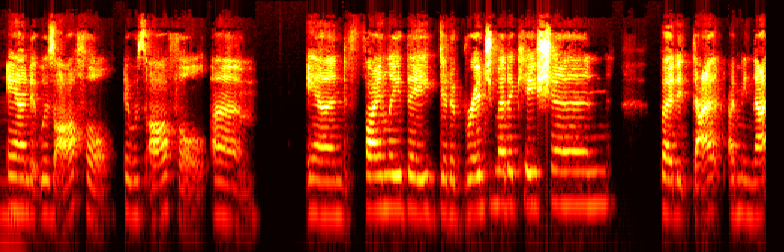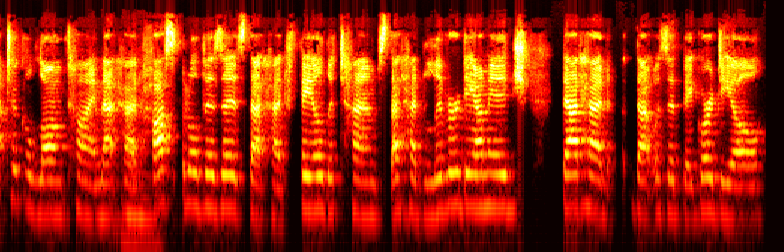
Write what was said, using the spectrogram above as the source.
mm. and it was awful. It was awful. Um, and finally they did a bridge medication but it, that i mean that took a long time that had mm. hospital visits that had failed attempts that had liver damage that had that was a big ordeal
